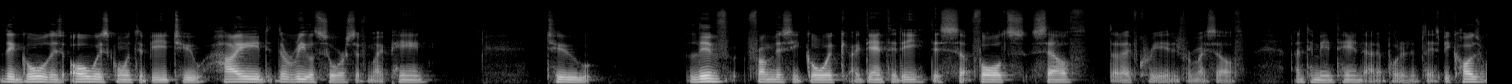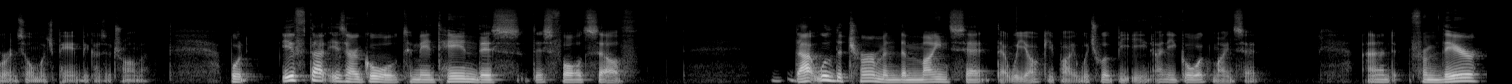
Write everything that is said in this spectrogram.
the goal is always going to be to hide the real source of my pain, to live from this egoic identity, this false self that I've created for myself, and to maintain that and put it in place because we're in so much pain because of trauma. But if that is our goal to maintain this, this false self, that will determine the mindset that we occupy, which will be an egoic mindset. And from there,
